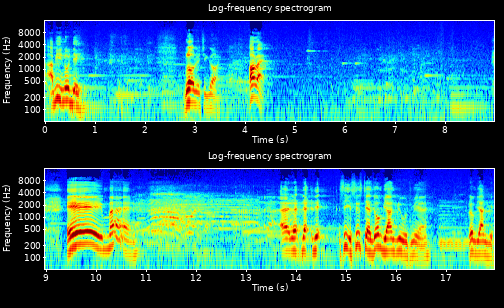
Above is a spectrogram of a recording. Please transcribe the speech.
I mean, no day. Glory to God. All right. Amen. Uh, the, the, the, see, sisters, don't be angry with me. Eh? Don't be angry.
